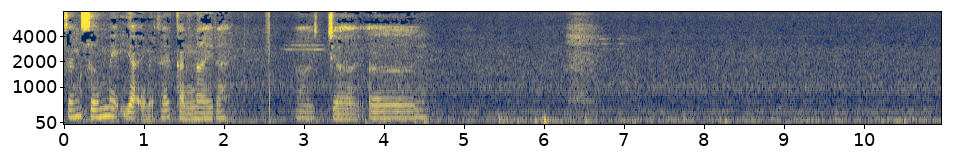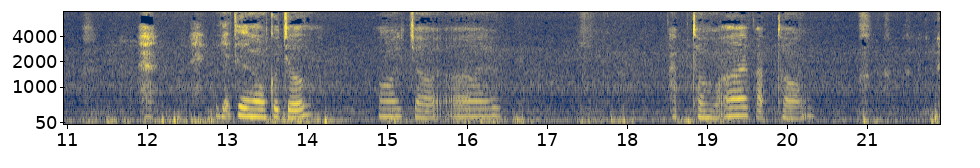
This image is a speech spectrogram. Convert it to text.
Sáng sớm mẹ dậy mẹ thấy cảnh này đây. Ôi trời ơi. Dễ thương không cô chú? Ôi trời ơi. Phập thùng ơi, phập thùng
